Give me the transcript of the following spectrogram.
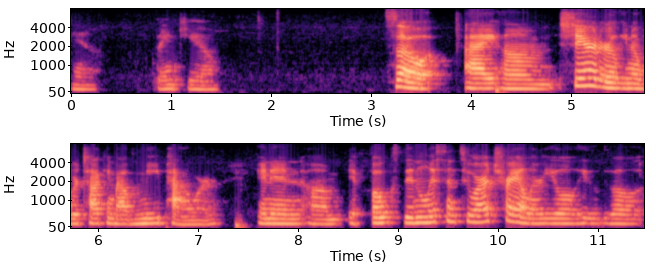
Yeah, thank you. So I um, shared earlier, you know, we're talking about me power. And then um, if folks didn't listen to our trailer, you'll, you'll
